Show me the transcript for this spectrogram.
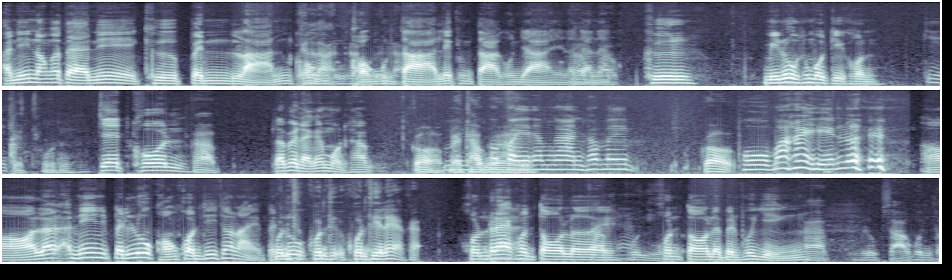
อันนี้น้องกระแตนี่คือเป็นหลานของเป็นหลานครับของคุณเป็นหลานตาเรียกคุณตาคุณยายแล้วกันครันะบคือมีลูกทั้งหมดกี่คนจิตเจ็ดทุนเจ็ดคน ครับ แล้วไปไหนกันหมดครับ ก็ไปทำก็งาไปนทำงานเขาไม่ก็โผล่มาให้เห็นเลย อ๋อ แล้วอันนี้เป็นลูกของคนที่เท่าไหร่ เป็นคนลูที่กคนที่คนที่แรกครับ คนแรกคนโตเลย ครับผู้หญิง คนโตเลยเป็นผู้หญิง ครับ ลูกสาวคนโต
